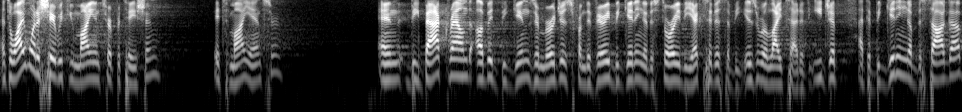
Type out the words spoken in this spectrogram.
And so I want to share with you my interpretation. It's my answer. And the background of it begins, emerges from the very beginning of the story, the exodus of the Israelites out of Egypt, at the beginning of the saga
